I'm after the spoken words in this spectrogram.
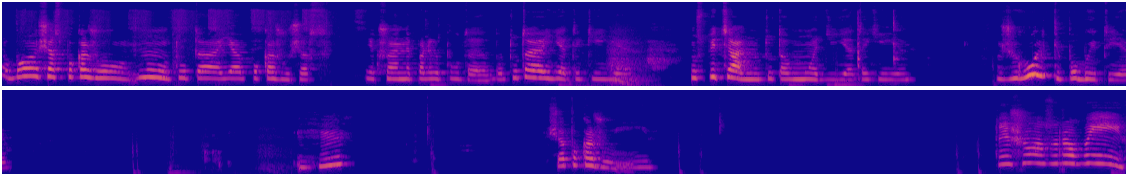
Або зараз покажу. Ну, тут я покажу зараз, якщо я не перепутаю. Бо тут є такі є. Ну, спеціально тут в моді є такі жигульки побиті. Угу. Ще покажу її. Ти що зробив?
